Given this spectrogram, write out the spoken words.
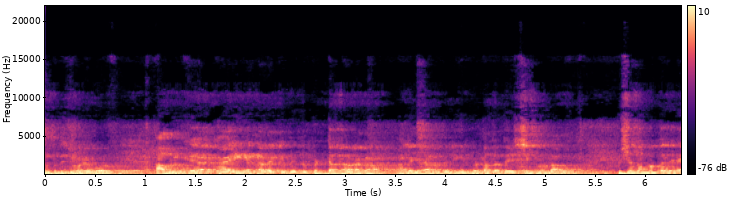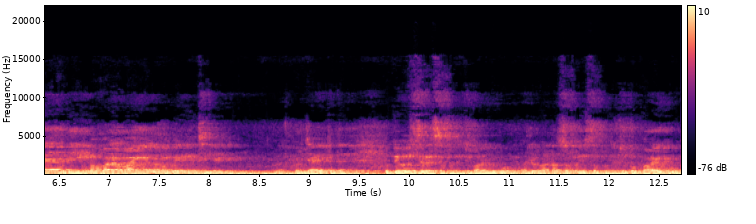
സംബന്ധിച്ച് പറയുമ്പോൾ അവർക്ക് കാര്യങ്ങൾ നടക്കുന്നത് പെട്ടെന്ന് നടക്കണം. അല്ലെങ്കിൽ നടന്നില്ലെങ്കിൽ പെട്ടെന്ന് ദേഷ്യങ്ങളുണ്ടാകും പക്ഷെ നമുക്കതിനെ നിയമപരമായി നമുക്കതിനെ പഞ്ചായത്തിന് ഉദ്യോഗസ്ഥരെ സംബന്ധിച്ച് പറയുമ്പോൾ അല്ലെങ്കിൽ ഭരണസമിതിയെ സംബന്ധിച്ചൊക്കെ പറയുമ്പോൾ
